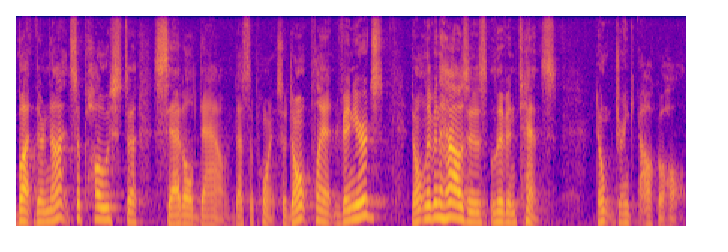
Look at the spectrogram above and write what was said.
but they're not supposed to settle down. That's the point. So don't plant vineyards, don't live in houses, live in tents. Don't drink alcohol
